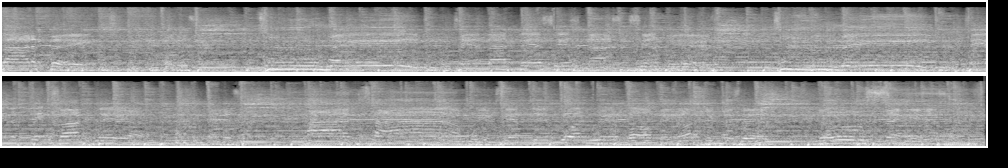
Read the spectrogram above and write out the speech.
side of things. But it's too late to pretend that this is nice and simple. It's too late to pretend that things are clear. And it's high time we accepted what been there's no sense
